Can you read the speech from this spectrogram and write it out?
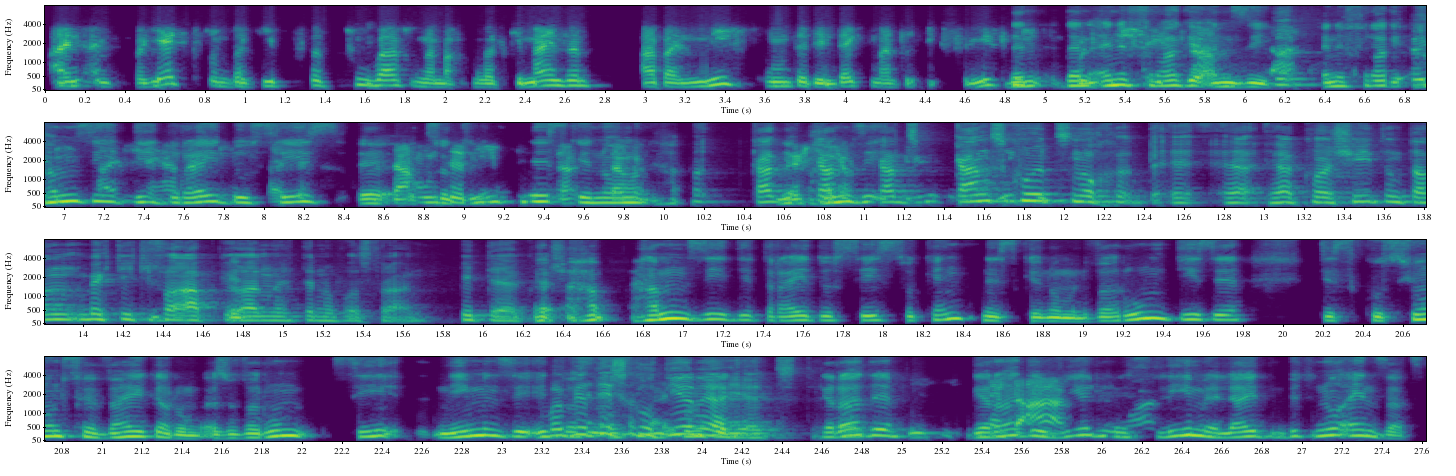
ein, ein Projekt und da gibt es dazu was und dann macht man was gemeinsam. Aber nicht unter dem Deckmantel Extremismus. Dann, dann eine Frage an Sie. Eine Frage. Haben Sie die drei Dossiers äh, zur Kenntnis genommen? Ganz, ganz, ganz, ganz, kurz noch, äh, Herr Korschid, und dann möchte ich die Frau Abgeordnete noch was fragen. Bitte, Herr Korschid. Haben Sie die drei Dossiers zur Kenntnis genommen? Warum diese Diskussion Verweigerung? Also warum Sie, nehmen Sie etwas... Aber wir diskutieren ja jetzt. Gerade, gerade wir Muslime leiden, bitte nur ein Satz,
